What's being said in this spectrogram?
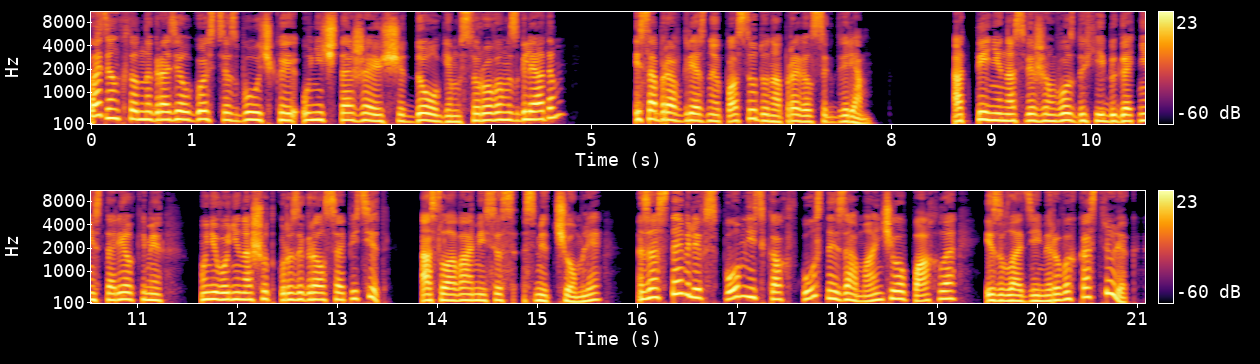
Паддингтон наградил гостя с булочкой, уничтожающе долгим суровым взглядом, и, собрав грязную посуду, направился к дверям. От пени на свежем воздухе и беготни с тарелками у него не на шутку разыгрался аппетит, а слова миссис Смит Чомли заставили вспомнить, как вкусно и заманчиво пахло из Владимировых кастрюлек.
